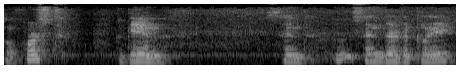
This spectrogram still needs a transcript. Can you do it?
So first, again, center, center the clay.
